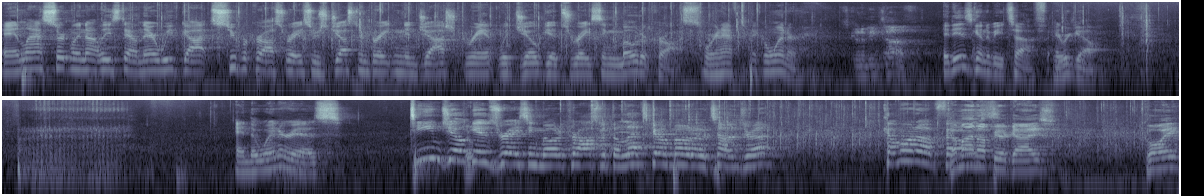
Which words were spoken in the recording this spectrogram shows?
And last, certainly not least down there, we've got Supercross racers Justin Brayton and Josh Grant with Joe Gibbs Racing Motocross. We're going to have to pick a winner. It's going to be tough. It is going to be tough. Here we go. And the winner is Team Joe Gibbs Racing Motocross with the Let's Go Moto Tundra. Come on up, fellas. Come on up here, guys. Coy,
